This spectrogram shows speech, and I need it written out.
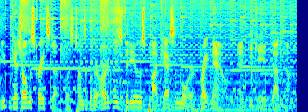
You can catch all this great stuff, plus tons of other articles, videos, podcasts, and more right now at geekade.com.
